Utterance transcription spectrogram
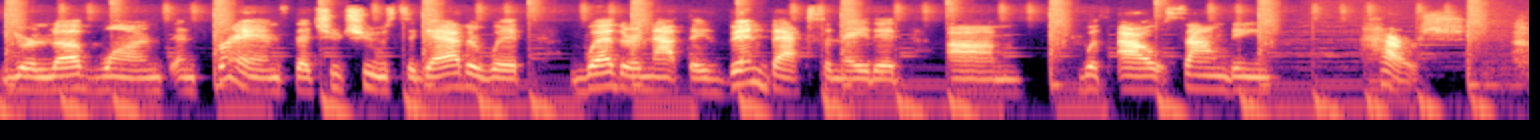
your loved ones and friends that you choose to gather with whether or not they've been vaccinated um, without sounding harsh.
